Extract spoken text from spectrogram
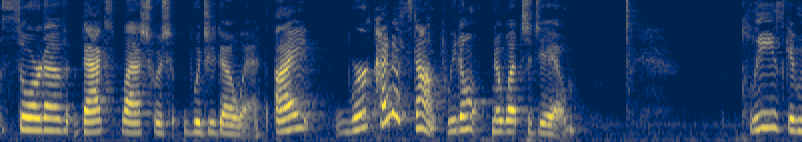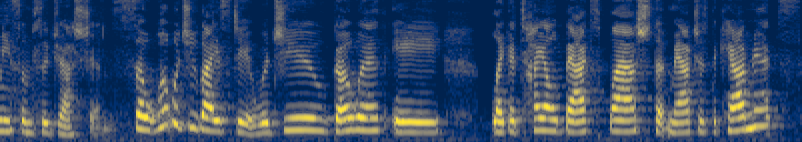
sort of backsplash would, would you go with? I, we're kind of stumped. We don't know what to do. Please give me some suggestions. So what would you guys do? Would you go with a like a tile backsplash that matches the cabinets.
